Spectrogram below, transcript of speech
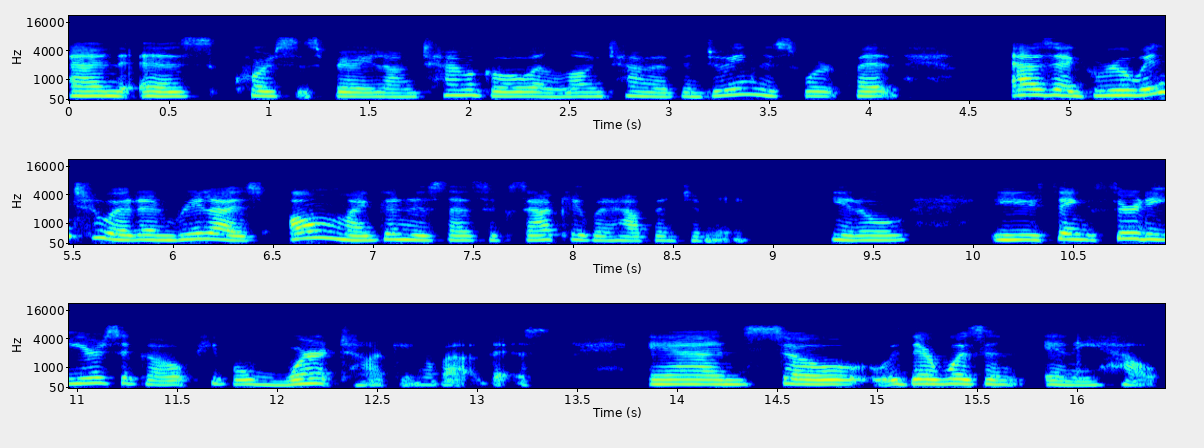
And as, of course, it's very long time ago and a long time I've been doing this work, but as I grew into it and realized, oh my goodness, that's exactly what happened to me. You know, you think 30 years ago, people weren't talking about this. And so there wasn't any help.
